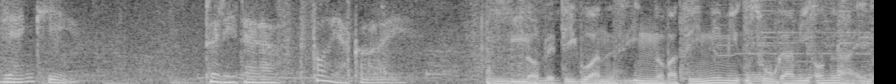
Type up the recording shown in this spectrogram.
Dzięki. Czyli teraz twoja kolej. Nowy Tiguan z innowacyjnymi usługami online.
